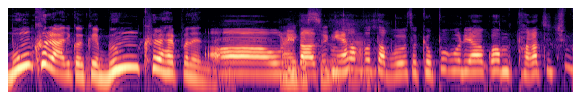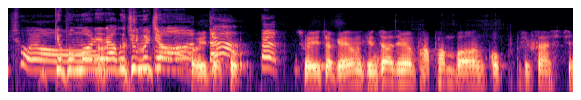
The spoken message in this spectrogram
뭉클 아니고 그냥 뭉클 할 뻔했네. 아, 우리 알겠습니다. 나중에 한 번 다 모여서 교포머리 하고 한 번 다 같이 춤춰요. 교포머리라고 춤을 춰. 저희 저, 저 저희 저 개념 괜찮아지면 밥 한 번 꼭 식사하시죠.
